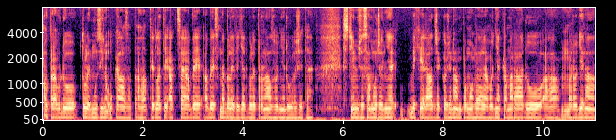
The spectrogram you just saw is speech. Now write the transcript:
opravdu tu limuzínu ukázat. A tyhle ty akce, aby, aby jsme byli vidět, byly pro nás hodně důležité. S tím, že samozřejmě bych i rád řekl, že nám pomohlo hodně kamarádů a rodina,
